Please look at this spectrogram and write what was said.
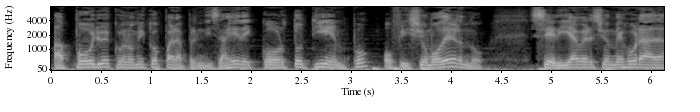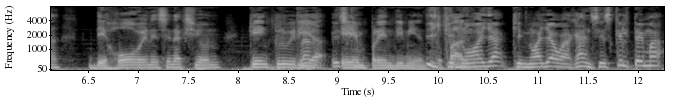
Apoyo económico para aprendizaje de corto tiempo, oficio moderno. Sería versión mejorada de jóvenes en acción que incluiría emprendimiento. y que no haya que no haya vagancia. Es que el tema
